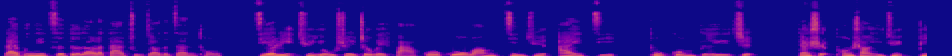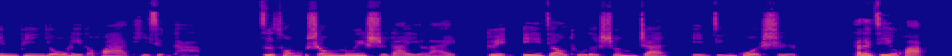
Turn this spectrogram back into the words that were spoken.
莱布尼茨得到了大主教的赞同，竭力去游说这位法国国王进军埃及，不攻德意志，但是碰上一句彬彬有礼的话提醒他。自从圣路易时代以来，对异教徒的圣战已经过时。他的计划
